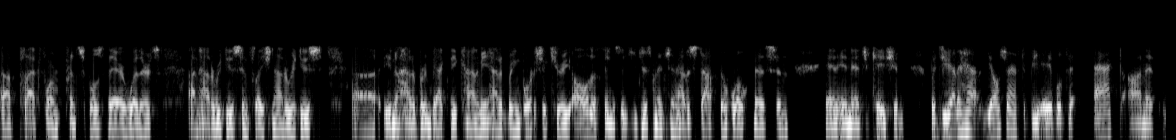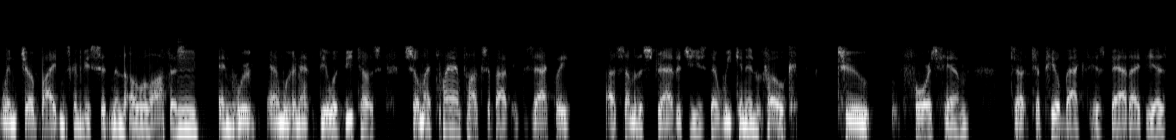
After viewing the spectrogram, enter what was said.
uh, platform principles there, whether it's on how to reduce inflation, how to reduce, uh, you know, how to bring back the economy, how to bring border security, all the things that you just mentioned, how to stop the wokeness and and in education. But you got to have, you also have to be able to act on it when Joe Biden's going to be sitting in the Oval Office, mm. and we're and we're going to have to deal with vetoes. So my plan talks about exactly uh, some of the strategies that we can invoke to force him to, to peel back his bad ideas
